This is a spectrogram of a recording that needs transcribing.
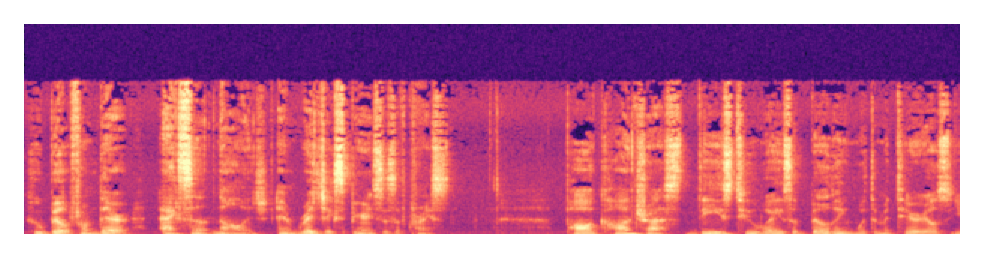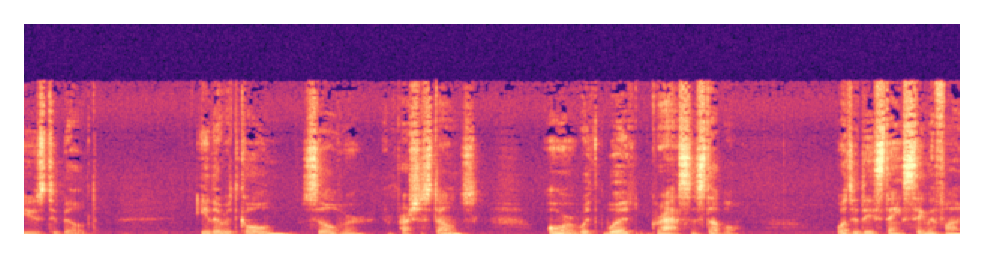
who built from their excellent knowledge and rich experiences of Christ. Paul contrasts these two ways of building with the materials used to build, either with gold, silver, and precious stones, or with wood, grass, and stubble. What do these things signify?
